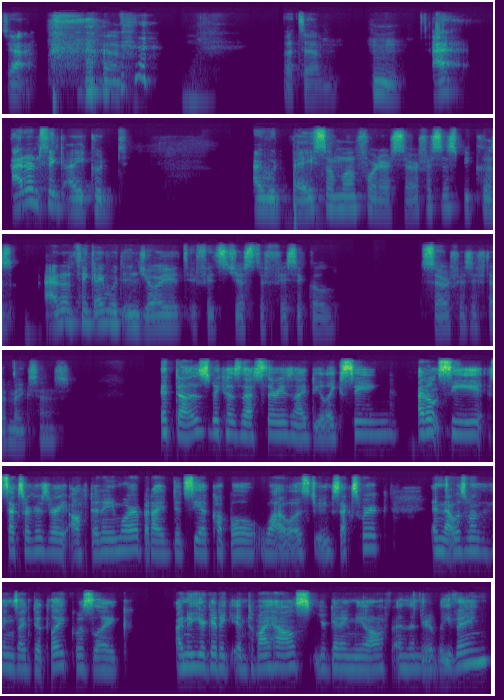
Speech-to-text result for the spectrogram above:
So yeah. but um hmm, I I don't think I could I would pay someone for their services because I don't think I would enjoy it if it's just a physical service, if that makes sense. It does because that's the reason I do like seeing. I don't see sex workers very often anymore, but I did see a couple while I was doing sex work, and that was one of the things I did like was like I know you're getting into my house, you're getting me off, and then you're leaving,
